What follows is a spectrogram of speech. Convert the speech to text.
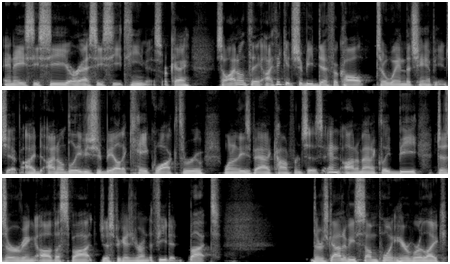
an ACC or SEC team is. Okay. So I don't think I think it should be difficult to win the championship. I, I don't believe you should be able to cakewalk through one of these bad conferences and automatically be deserving of a spot just because you're undefeated. But there's got to be some point here where like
